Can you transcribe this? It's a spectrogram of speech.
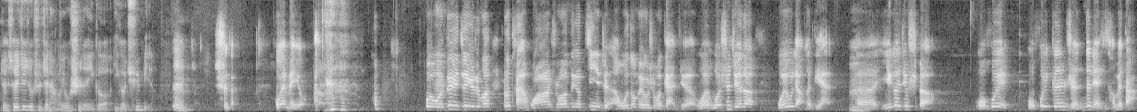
对，所以这就是这两个优势的一个一个区别。嗯，是的，我也没有。我我对这个什么什么弹簧，什么那个记忆枕，我都没有什么感觉。我我是觉得我有两个点，呃，一个就是我会我会跟人的联系特别大。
